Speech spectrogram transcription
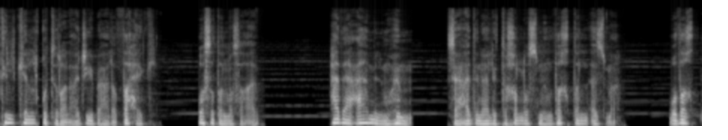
تلك القدرة العجيبة على الضحك وسط المصائب. هذا عامل مهم. ساعدنا للتخلص من ضغط الأزمة وضغط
